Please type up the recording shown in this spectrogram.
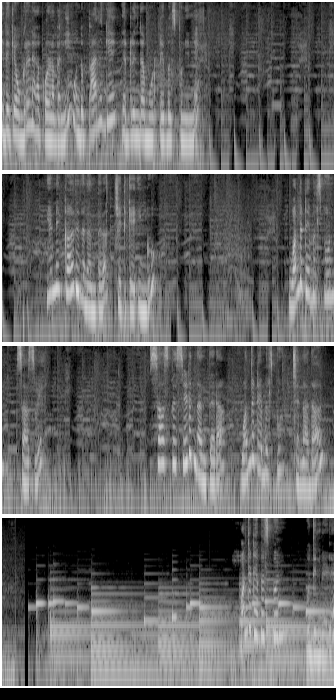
ಇದಕ್ಕೆ ಒಗ್ಗರಣೆ ಹಾಕೊಳ್ಳೋಣ ಬನ್ನಿ. ಒಂದು ಪ್ಯಾನಿಗೆ ಎರಡರಿಂದ ಮೂರು ಟೇಬಲ್ ಸ್ಪೂನ್ ಎಣ್ಣೆ. ಎಣ್ಣೆ ಕಾದಿದ ನಂತರ ಚಿಟಿಕೆ, ಇಂಗು, ಒಂದು ಟೇಬಲ್ ಸ್ಪೂನ್ ಸಾಸಿವೆ ಸಾಸಿವೆ ಸಿಡಿದ ನಂತರ ಒಂದು ಟೇಬಲ್ ಸ್ಪೂನ್ ಚೆನ್ನ ದಾಲ್, ಒಂದು ಟೇಬಲ್ ಸ್ಪೂನ್ ಉದ್ದಿನಬೇಳೆ,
